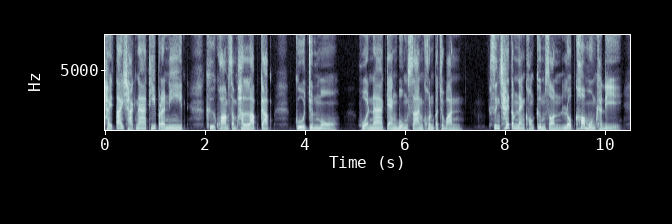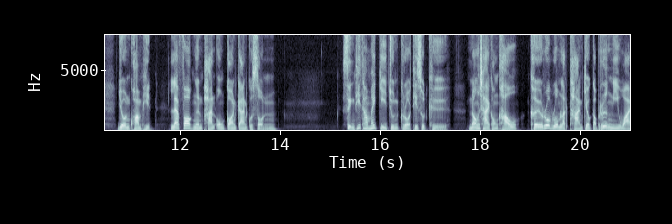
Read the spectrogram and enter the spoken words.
ภายใต้ฉากหน้าที่ประณีต คือความสัมพันธ์ลับกับกูจุนโม หัวหน้าแก๊งบุงสารคนปัจจุบัน ซึ่งใช้ตำแหน่งของกึมซอนลบข้อมูลคดี โยนความผิดและฟอกเงินผ่านองค์กรการกุศล สิ่งที่ทำให้กีจุนโกรธที่สุดคือ น้องชายของเขาเคยรวบรวมหลักฐานเกี่ยวกับเรื่องนี้ไว้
